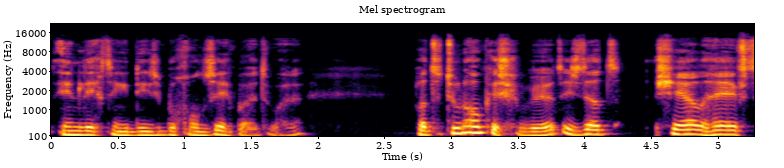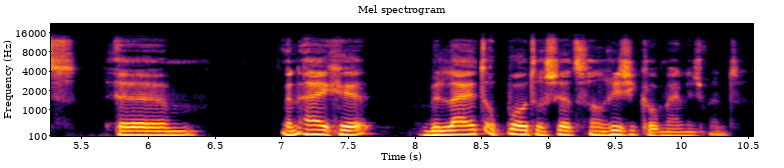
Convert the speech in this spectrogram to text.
inlichtingendienst begon zichtbaar te worden. Wat er toen ook is gebeurd, is dat Shell heeft um, een eigen beleid op poten gezet van risicomanagement.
